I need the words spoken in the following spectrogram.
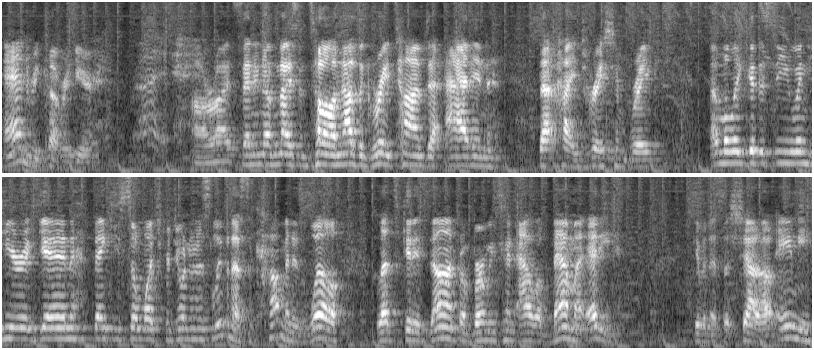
and recover here. All right, standing up nice and tall. Now's a great time to add in that hydration break. Emily, good to see you in here again. Thank you so much for joining us. Leaving us a comment as well. Let's get it done from Birmingham, Alabama. Eddie, giving us a shout out. Amy,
